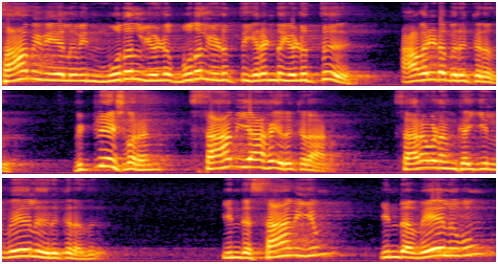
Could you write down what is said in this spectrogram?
சாமிவேலுவின் முதல் எழு முதல் எழுத்து இரண்டு எழுத்து அவரிடம் இருக்கிறது. விக்னேஸ்வரன் சாமியாக இருக்கிறார். சரவணன் கையில் வேலு இருக்கிறது. இந்த சாமியும் இந்த வேலுவும்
